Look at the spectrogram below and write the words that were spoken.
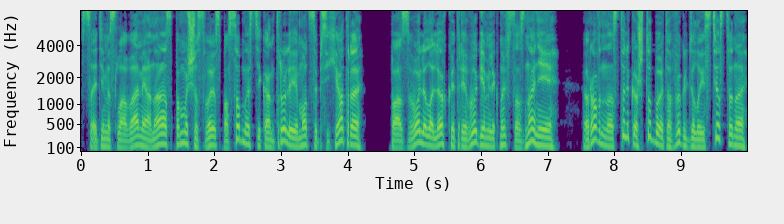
С этими словами она с помощью своей способности контроля эмоций психиатра позволила легкой тревоге мелькнуть в сознании, ровно настолько, чтобы это выглядело естественно,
